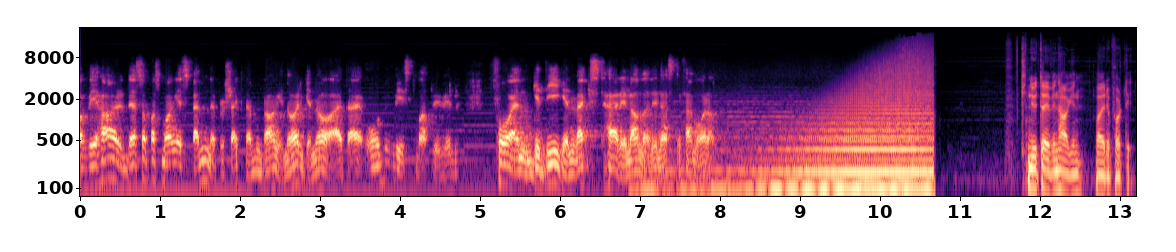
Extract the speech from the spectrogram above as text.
Og har, det er såpass mange spennende prosjekter på gang i Norge nå at jeg er overbevist om at vi vil få en gedigen vekst her i landet de neste fem årene. Knut Øyvind Hagen var reporter.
